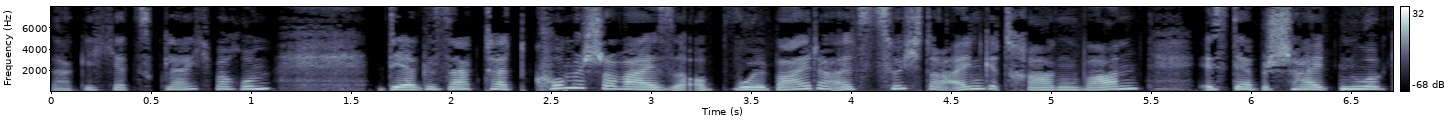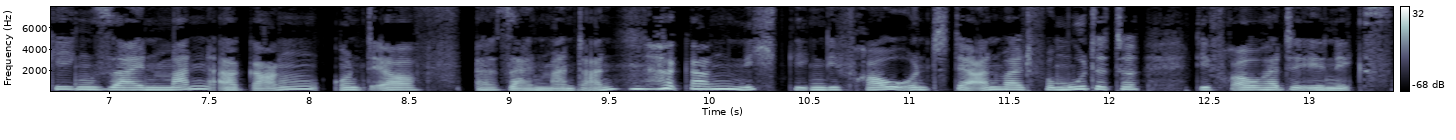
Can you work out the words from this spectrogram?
sage ich jetzt gleich warum, der gesagt hat, komischerweise, obwohl beide als Züchter eingetragen waren, ist der Bescheid nur gegen seinen Mann ergangen und er äh, seinen Mandanten ergangen, nicht gegen die Frau und der Anwalt vermutete, die Frau hatte eh nix.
